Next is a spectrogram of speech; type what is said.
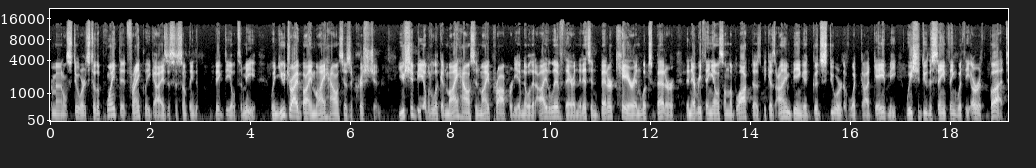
environmental stewards to the point that, frankly, guys, this is something that's a big deal to me. When you drive by my house as a Christian, you should be able to look at my house and my property and know that I live there and that it's in better care and looks better than everything else on the block does because I'm being a good steward of what God gave me. We should do the same thing with the earth. But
